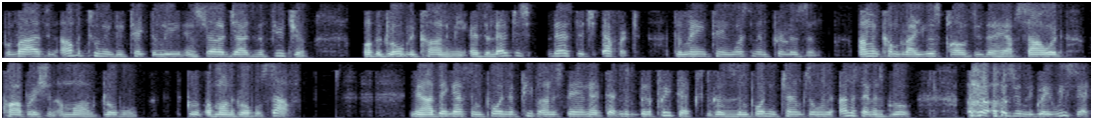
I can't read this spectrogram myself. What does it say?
provides an opportunity to take the lead in strategizing the future of the global economy as a legislative effort to maintain Western imperialism unencumbered by U.S. policies that have soured cooperation among global among the global South. Now, I think that's important that people understand that that little bit of pretext because it's important in terms of when we understand this group, excuse the Great Reset.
